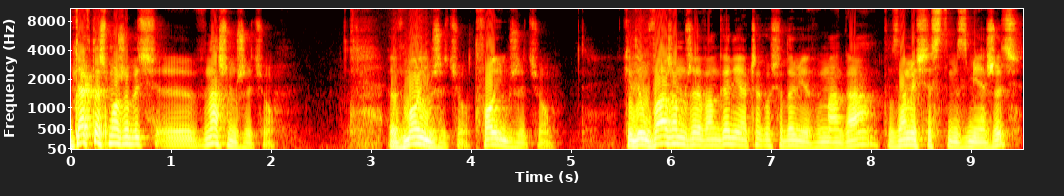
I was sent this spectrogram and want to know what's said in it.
I tak też może być e, w naszym życiu, w moim życiu, Twoim życiu. Kiedy uważam, że Ewangelia czegoś ode mnie wymaga, to zamiast się z tym zmierzyć,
